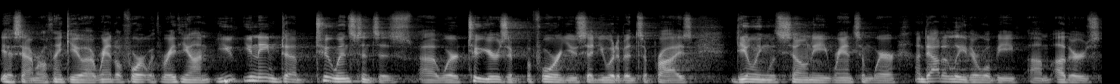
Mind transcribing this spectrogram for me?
Yes, Admiral, thank you. Uh, Randall Fort with Raytheon. You, you named uh, two instances uh, where two years before you said you would have been surprised dealing with Sony ransomware. Undoubtedly, there will be um, others,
